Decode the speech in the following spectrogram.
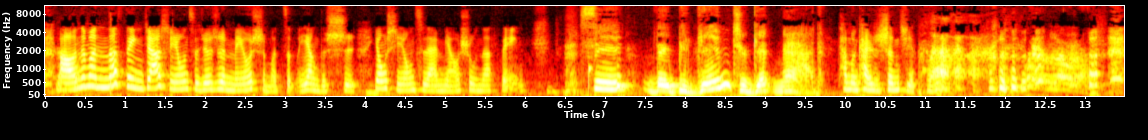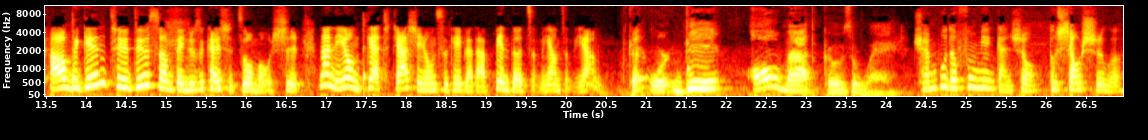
好，那么 nothing 加形容词就是没有什么怎么样的事，用形容词来描述 nothing。 C, they begin to get mad. 他们开始生气。好，begin to do something 就是开始做某事。那你用 get 加形容词可以表达变得怎么样怎么样。 Okay, or D, all that goes away. 全部的负面感受都消失了。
